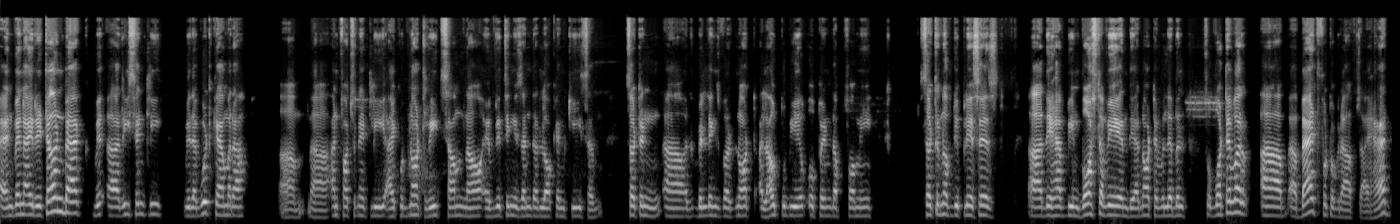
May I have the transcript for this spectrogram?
And when I returned back recently, with a good camera. Um, uh, unfortunately, I could not reach some now. Everything is under lock and key. Some certain uh, buildings were not allowed to be opened up for me. Certain of the places uh, they have been washed away and they are not available. So whatever uh, uh, bad photographs I had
